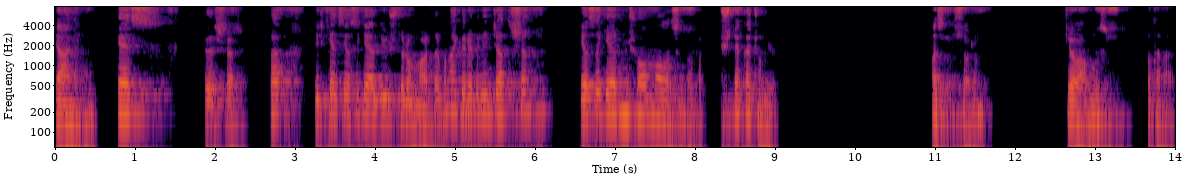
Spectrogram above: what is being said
Yani iki kez arkadaşlar bir kez yazı geldi 3 durum vardır. Buna göre birinci atışın yazı gelmiş olma olasılığı. Bak 3'te kaç oluyor? Basit bir soru. Cevabımız Adana.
